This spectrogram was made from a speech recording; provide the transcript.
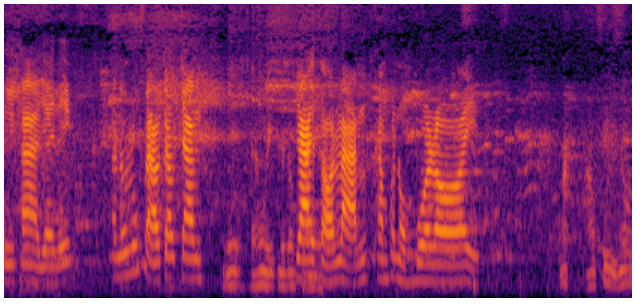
นี่ค่ะ ยายเล็ก อันนู้นลูกสาวเจ้าจัน นี่ทั้งเล็กไม่ต้องยายใส่สอนหลานทำขนมบัวลอย มาเอาสีน้อง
